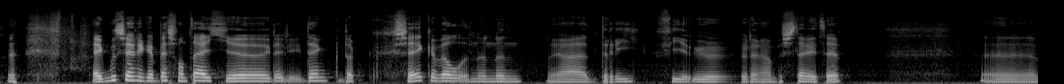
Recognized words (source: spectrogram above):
ik moet zeggen, ik heb best wel een tijdje... eh, ik denk- dat ik zeker wel een, een, ja, drie, vier uur eraan besteed heb. Ehm,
